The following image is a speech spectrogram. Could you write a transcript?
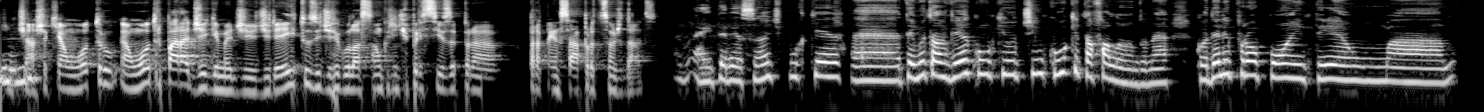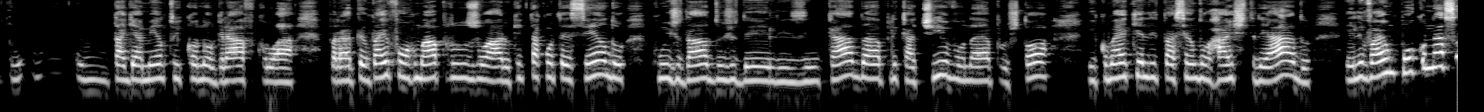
A gente uhum. acha que é um, outro, é um outro paradigma de direitos e de regulação que a gente precisa para para pensar a produção de dados. É interessante porque é, tem muito a ver com o que o Tim Cook está falando, né? Quando ele propõe ter uma, um tagueamento iconográfico lá para tentar informar para o usuário o que está acontecendo com os dados deles em cada aplicativo na né, Apple Store e como é que ele está sendo rastreado, ele vai um pouco nessa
